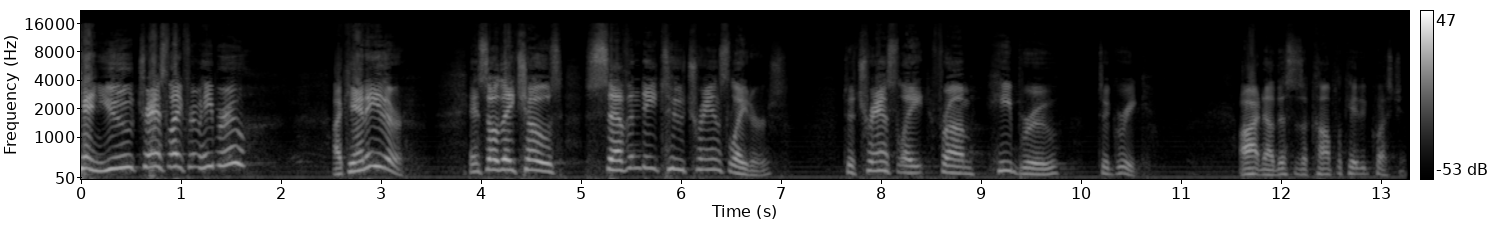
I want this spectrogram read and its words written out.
can you translate from Hebrew? I can't either. And so they chose 72 translators to translate from Hebrew to Greek. All right, now this is a complicated question.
